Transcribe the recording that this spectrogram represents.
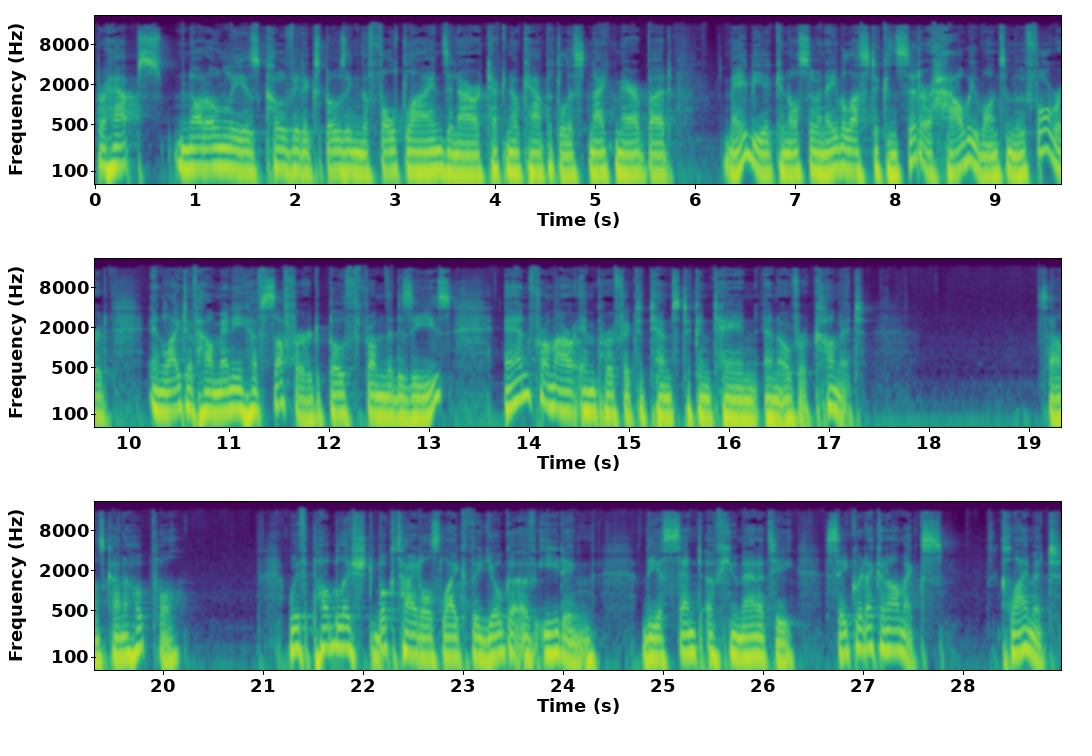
Perhaps not only is COVID exposing the fault lines in our techno capitalist nightmare, but Maybe it can also enable us to consider how we want to move forward in light of how many have suffered both from the disease and from our imperfect attempts to contain and overcome it. Sounds kind of hopeful. With published book titles like The Yoga of Eating, The Ascent of Humanity, Sacred Economics, Climate,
